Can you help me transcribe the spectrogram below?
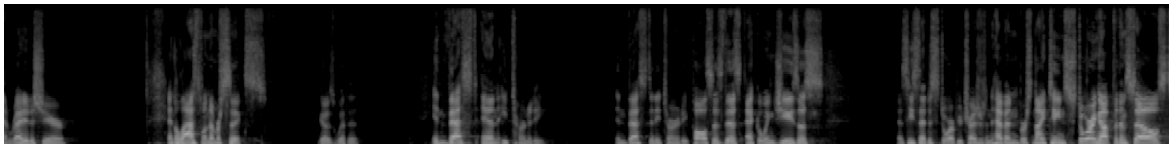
and ready to share. And the last one, number six, goes with it. Invest in eternity. Invest in eternity. Paul says this, echoing Jesus as he said to store up your treasures in heaven. Verse 19, storing up for themselves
